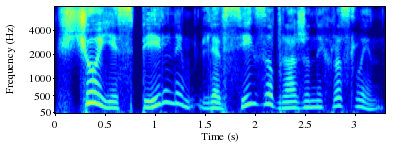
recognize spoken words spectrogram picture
Що є спільним для всіх зображених рослин?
